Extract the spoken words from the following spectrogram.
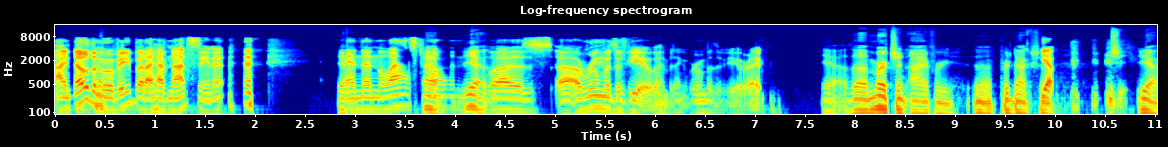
I know the movie, but I have not seen it. Yeah. And then the last Uh, one yeah. was uh, A Room with a View. I think Room with a View, right? Yeah, the Merchant Ivory uh, production. Yep. Yeah.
